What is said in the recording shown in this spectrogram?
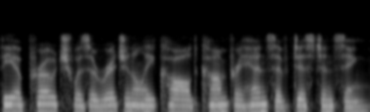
The approach was originally called comprehensive distancing.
